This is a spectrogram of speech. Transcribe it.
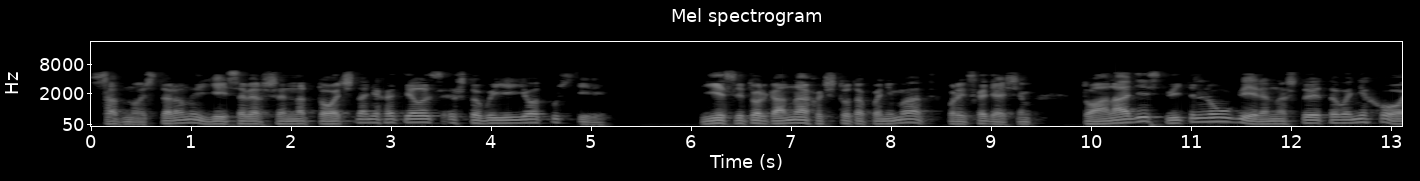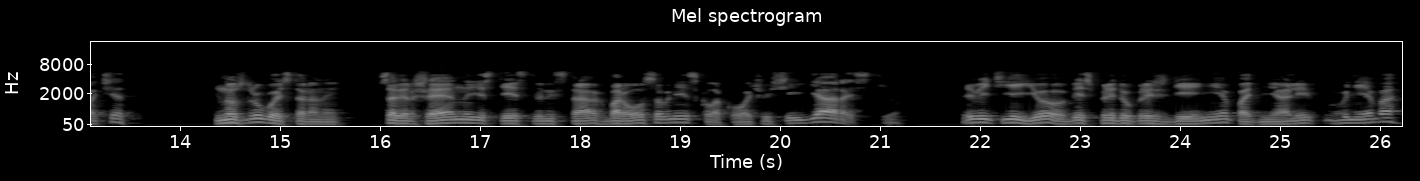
С одной стороны, ей совершенно точно не хотелось, чтобы ее отпустили. Если только она хоть что-то понимает в происходящем, то она действительно уверена, что этого не хочет. Но с другой стороны, совершенно естественный страх боролся в ней с клокочущей яростью. Ведь ее без предупреждения подняли в небо.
